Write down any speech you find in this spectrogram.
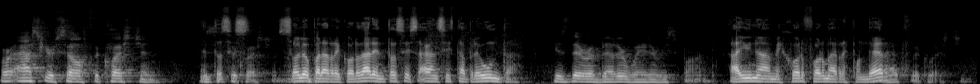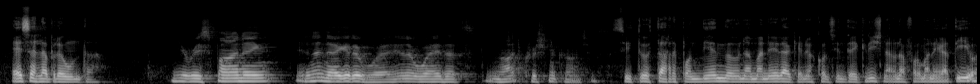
or ask yourself the question. Entonces, solo para recordar, entonces háganse esta pregunta. ¿Hay una mejor forma de responder? Esa es la pregunta. Si tú estás respondiendo de una manera que no es consciente de Krishna, de una forma negativa,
